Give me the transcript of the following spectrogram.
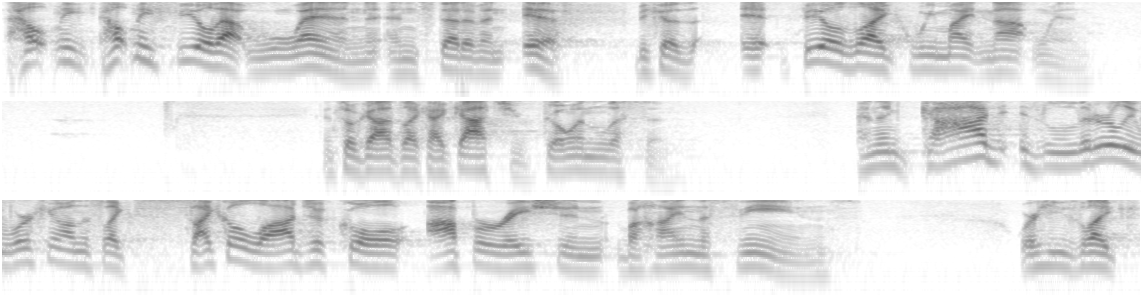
help me, help me feel that when instead of an if, because it feels like we might not win. And so God's like, I got you. Go and listen. And then God is literally working on this like psychological operation behind the scenes where he's like,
